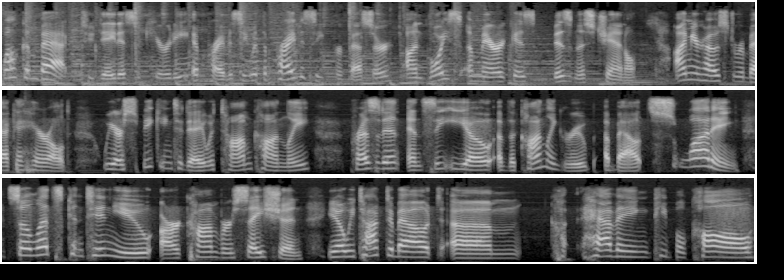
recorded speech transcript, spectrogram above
Welcome back to Data Security and Privacy with the Privacy Professor on Voice America's Business Channel. I'm your host, Rebecca Herold. We are speaking today with Tom Conley, President and CEO of the Conley Group, about swatting. So let's continue our conversation. You know, we talked about um, having people call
